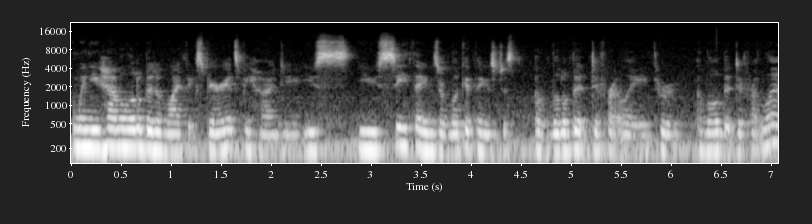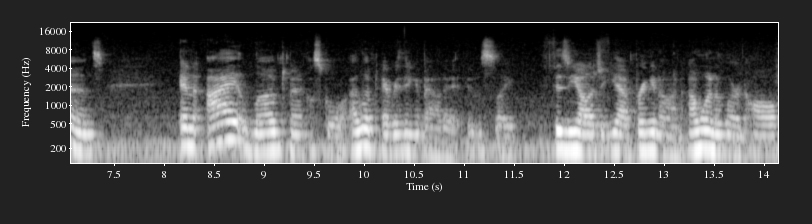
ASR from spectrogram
when you have a little bit of life experience behind you, you, you see things or look at things just a little bit differently through a little bit different lens. And I loved medical school. I loved everything about it. It was like physiology, yeah, bring it on. I want to learn all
